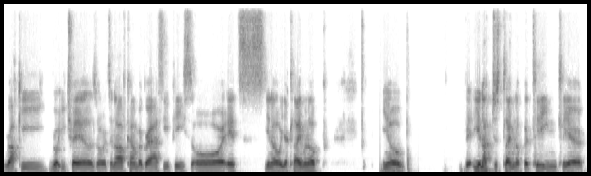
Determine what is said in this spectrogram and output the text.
rocky, rutty trails, or it's an off camber grassy piece, or it's you know you're climbing up, you know, you're not just climbing up a clean, clear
